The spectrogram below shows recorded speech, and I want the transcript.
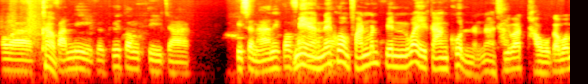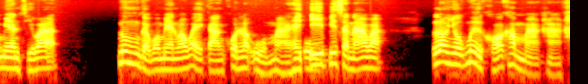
เพราะว่าครับ ฝันนี่ก็คือต้องตีจากปริศนานี่ก็ฝัแม่นในเะความฝันมันเป็นวัยกลางคนน่ะนะสิว่าเฒ่ากับบ่แม่นสิว่า นุ่มกับบ่แม่นว่าวัยกลางคนแล้วอุ้มมาให้ตีปริศนาว่าเรายกมือขอคำหมากหาค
